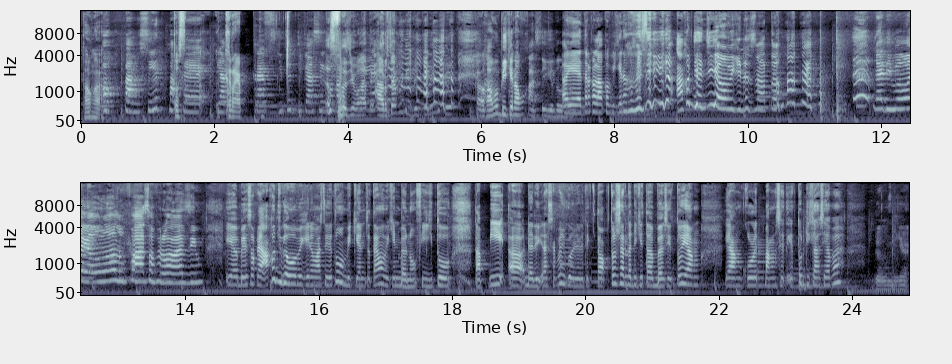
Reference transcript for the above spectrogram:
tahu nggak? Oh pangsit pakai yang crab. gitu dikasih setuju banget. Harusnya aku dibikinin sih. Kalau kamu bikin aku kasih gitu. Oh iya, ntar kalau aku bikin aku pasti aku janji ya mau bikin sesuatu. nggak dibawa ya Allah. Lupa Astagfirullahaladzim. Iya besok ya. Aku juga mau bikin Mas tuh mau bikin ceritanya mau bikin banovi gitu. Tapi eh, dari resepnya juga dari TikTok. Terus yang tadi kita bahas itu yang yang kulit pangsit itu dikasih apa dalamnya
